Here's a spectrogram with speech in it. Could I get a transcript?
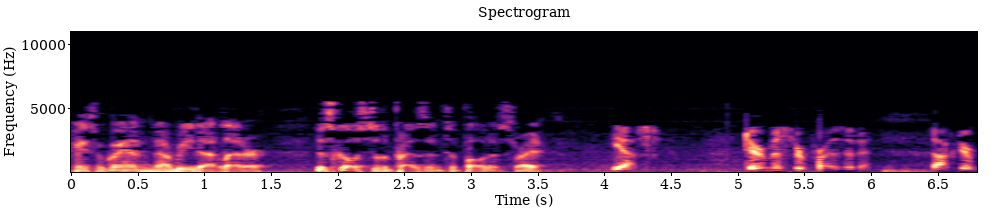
Okay, so go ahead and uh, read that letter. This goes to the president, to POTUS, right? Yes. Dear Mr. President, yeah. Dr.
